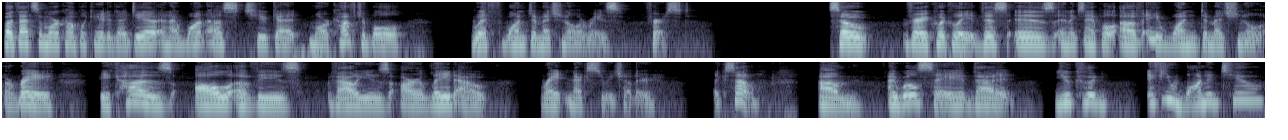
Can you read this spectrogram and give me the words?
but that's a more complicated idea, and I want us to get more comfortable with one-dimensional arrays first. So, very quickly, this is an example of a one-dimensional array because all of these values are laid out right next to each other, like so. Um, I will say that you could, if you wanted to,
